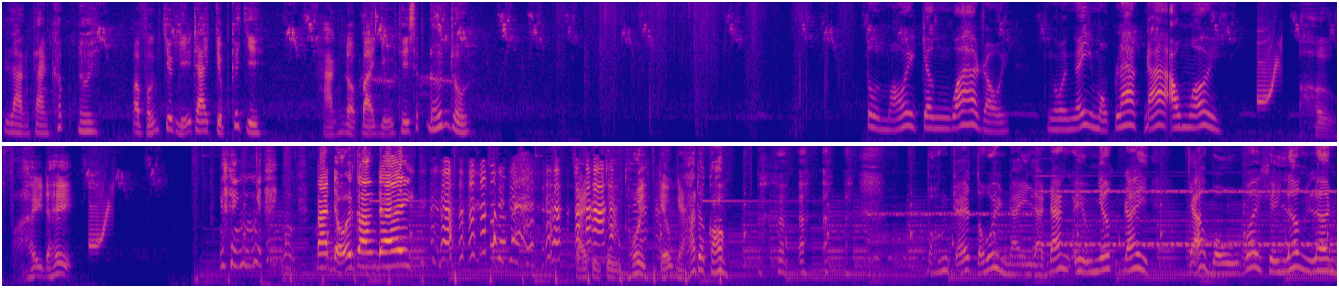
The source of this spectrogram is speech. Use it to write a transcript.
Lang thang khắp nơi mà vẫn chưa nghĩ ra chụp cái gì. Hạn nộp bài dự thi sắp đến rồi. Tôi mỏi chân quá rồi. Ngồi nghỉ một lát đã ông ơi. Ừ, phải đấy. ba đuổi con đây. Chạy từ từ thôi, kẹo ngã đó con. Bọn trẻ tuổi này là đáng yêu nhất đây. Chả bù với khi lớn lên,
